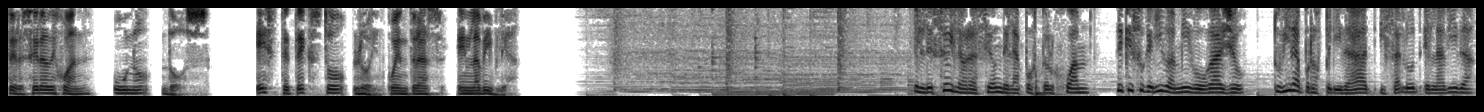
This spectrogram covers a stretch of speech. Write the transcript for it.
Tercera de Juan 1, 2. Este texto lo encuentras en la Biblia. El deseo y la oración del apóstol Juan de que su querido amigo Gallo tuviera prosperidad y salud en la vida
